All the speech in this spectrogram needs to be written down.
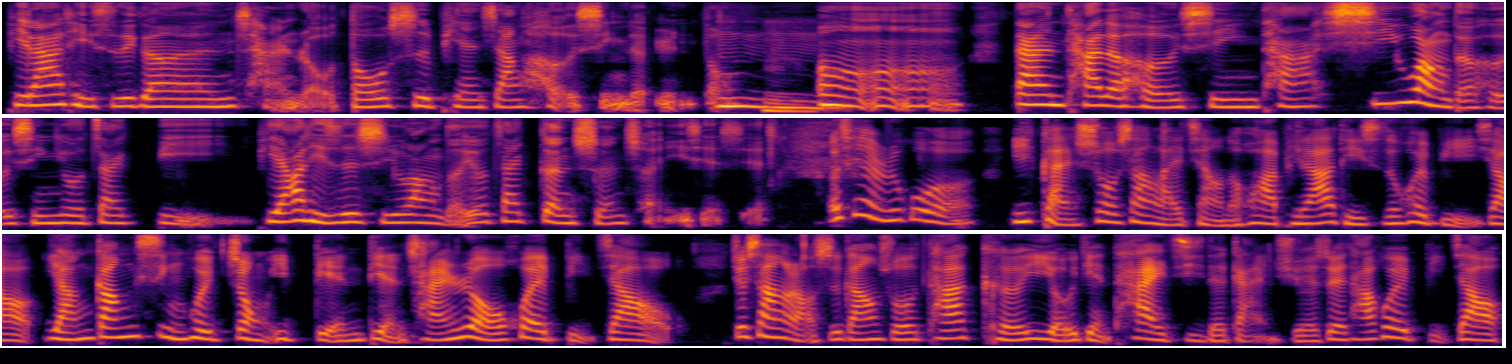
皮拉提斯跟缠柔都是偏向核心的运动。嗯嗯嗯嗯，但它的核心，它希望的核心又在比皮拉提斯希望的又再更深层一些些。而且如果以感受上来讲的话，皮拉提斯会比较阳刚性会重一点点，缠柔会比较，就像老师刚刚说，它可以有一点太极的感觉，所以它会比较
